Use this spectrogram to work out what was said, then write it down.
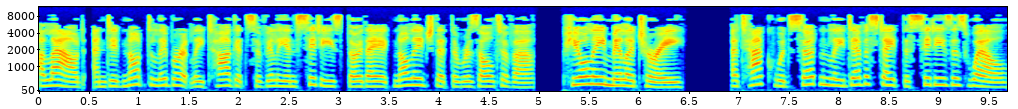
allowed, and did not deliberately target civilian cities though they acknowledge that the result of a purely military attack would certainly devastate the cities as well.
